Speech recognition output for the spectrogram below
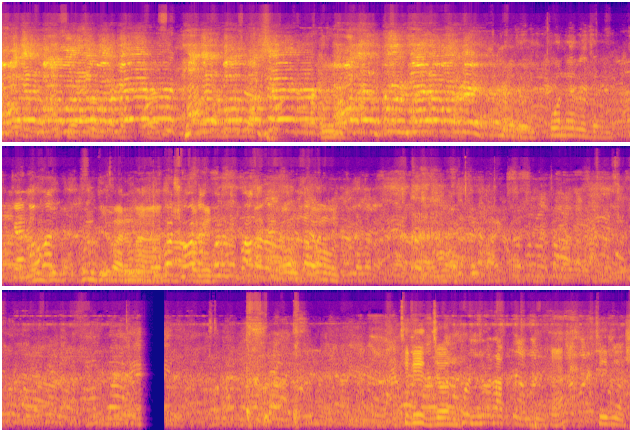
আমাদের মা বোনেরা বলবে হাতের বাম পাশে আমাদের পুরুষ ভাইরা বলবে পনেরো জন তিরিশ জন। তিরিশ।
